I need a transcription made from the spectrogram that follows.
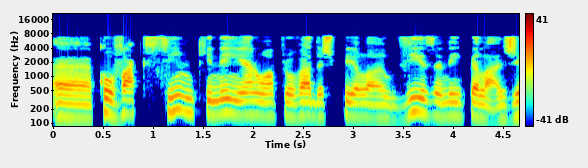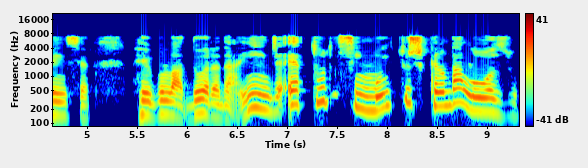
uh, Covaxin, que nem eram aprovadas pela Anvisa nem pela agência reguladora da Índia. É tudo assim muito escandaloso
